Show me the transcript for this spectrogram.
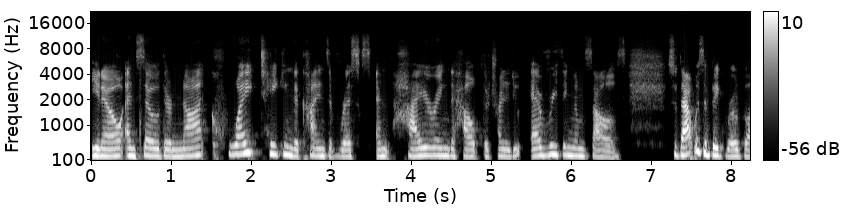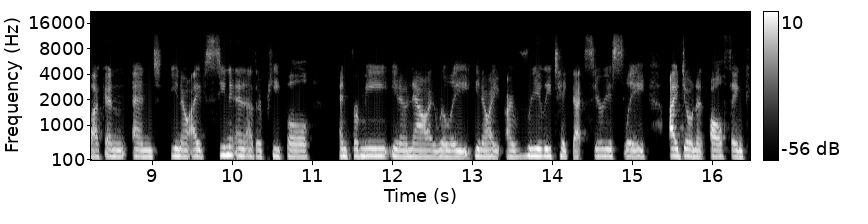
you know and so they're not quite taking the kinds of risks and hiring the help they're trying to do everything themselves. So that was a big roadblock and and you know i've seen it in other people and for me you know now i really you know I, I really take that seriously. I don't at all think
